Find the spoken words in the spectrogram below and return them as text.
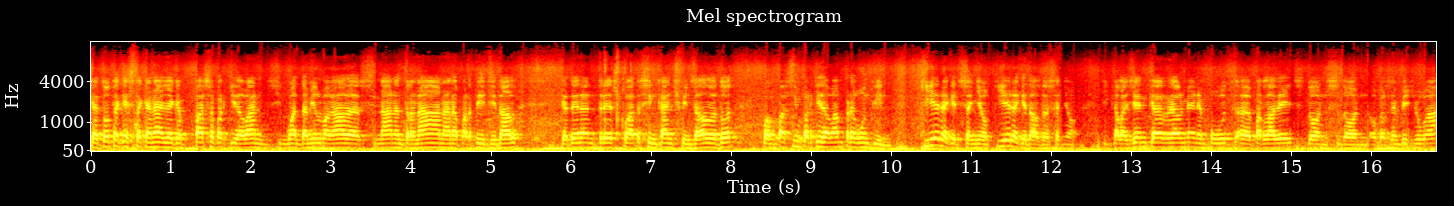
que tota aquesta canalla que passa per aquí davant 50.000 vegades anant a entrenar, anant a partits i tal, que tenen 3, 4, 5 anys fins a dalt de tot, quan passin per aquí davant preguntin qui era aquest senyor, qui era aquest altre senyor i que la gent que realment hem pogut eh, parlar d'ells doncs, doncs, o que els hem vist jugar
